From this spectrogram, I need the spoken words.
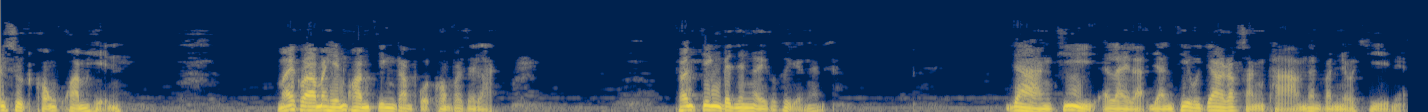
ริสุทธิ์ของความเห็น หมายความมาเห็นความจริงตามกฎของพระไตรลักษณ์ความจริงเป็นยังไงก็คืออย่างนั้น อย่างที่อะไรล่ะ อย่างที่พระเจ้ารับสั่งถามท่านปัญญวคีเนี่ย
